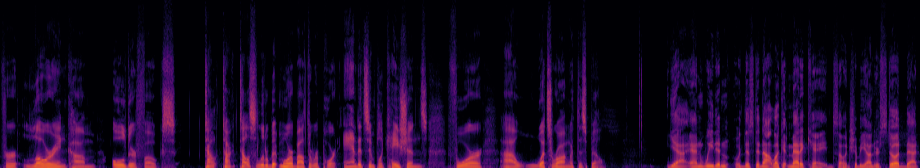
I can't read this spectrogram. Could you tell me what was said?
for lower income older folks tell, talk, tell us a little bit more about the report and its implications for uh, what's wrong with this bill. Yeah, and we didn't. This did not look at Medicaid, so it should be understood that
